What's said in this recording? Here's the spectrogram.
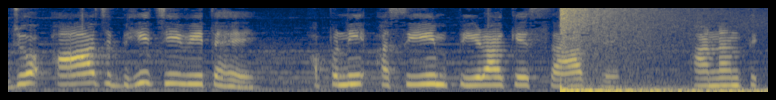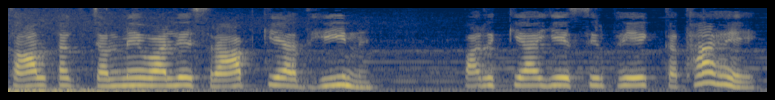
जो आज भी जीवित है, अपनी असीम पीड़ा के साथ है। अनंत काल तक चलने वाले श्राप के अधीन, पर क्या ये सिर्फ़ एक कथा है?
